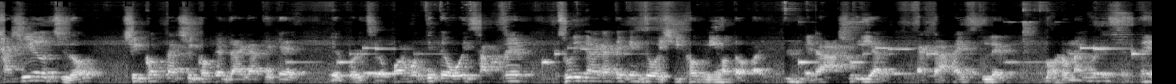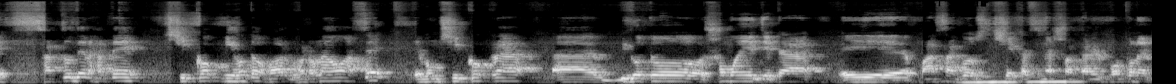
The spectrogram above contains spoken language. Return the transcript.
শাসিয়েও ছিল। শিক্ষক তার শিক্ষকের জায়গা থেকে করেছিল। পরবর্তীতে ওই ছাত্রের ছুরি জায়গাতে কিন্তু ওই শিক্ষক নিহত হয়। এটা আশুলিয়ার একটা হাই স্কুলের ঘটনা ঘটেছে। ছাত্রদের হাতে শিক্ষক নিহত হওয়ার ঘটনাও আছে এবং শিক্ষকরা বিগত সময়ে যেটা এই পাঁচ আগস্ট শেখ হাসিনা সরকারের পতনের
